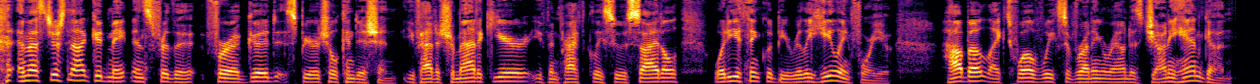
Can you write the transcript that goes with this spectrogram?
and that's just not good maintenance for the for a good spiritual condition. You've had a traumatic year, you've been practically suicidal. What do you think would be really healing for you? How about like 12 weeks of running around as Johnny Handgun?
